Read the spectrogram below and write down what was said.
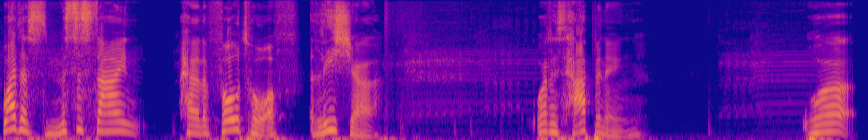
Why does Mr. Stein have a photo of Alicia? What is happening? What?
